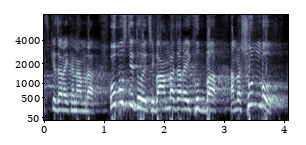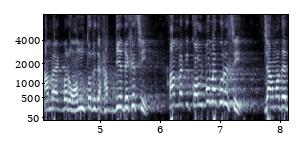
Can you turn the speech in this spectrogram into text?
আজকে যারা এখানে আমরা উপস্থিত হয়েছি বা আমরা যারা এই খুদ্া আমরা শুনব, আমরা একবার অন্তরে হাত দিয়ে দেখেছি, আমরা কি কল্পনা করেছি যে আমাদের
